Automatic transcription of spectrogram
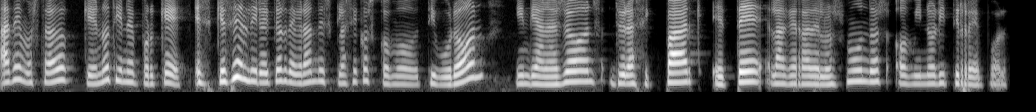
ha demostrado que no tiene por qué. Es que es el director de grandes clásicos como Tiburón, Indiana Jones, Jurassic Park, ET, La Guerra de los Mundos o Minority Report.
